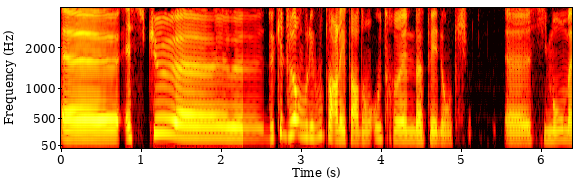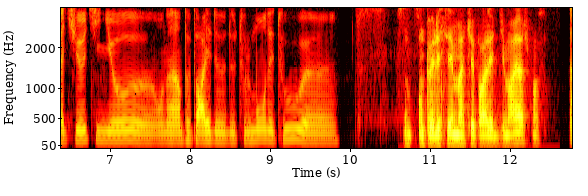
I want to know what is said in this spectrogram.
Euh, est-ce que euh, de quel joueur voulez-vous parler, pardon, outre Mbappé donc? Euh, Simon, Mathieu, Tigno, on a un peu parlé de, tout le monde et tout. On peut laisser Mathieu parler de Di Maria, je pense.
